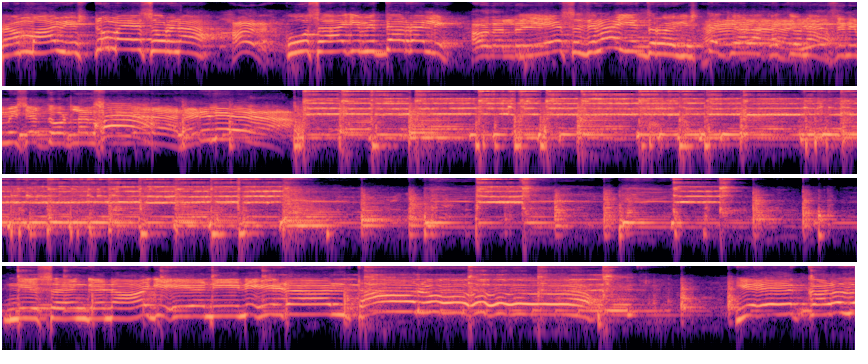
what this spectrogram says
ಬ್ರಹ್ಮ ವಿಷ್ಣು ಮಹೇಶ್ವರನ ಕೂಸಾಗಿ ಬಿದ್ದಾರ ಅಲ್ಲಿ. ಏಸು ದಿನ ಇದ್ರು ಇಷ್ಟ ಕೇಳಕತ್ತೀವಿ ನಿಮಿಷ ತೋಟ್ಲಾಗ ನಡಿಲಿ. ನಿಸಂಗನಾಗಿ ನೀಡ ಅಂತಾರು ಏ ಕಳದ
